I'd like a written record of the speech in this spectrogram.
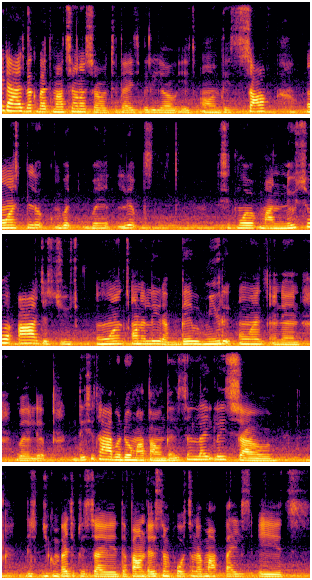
Hey guys, welcome back to my channel. So today's video is on this soft orange look with red lips. This is more of my neutral. I just use orange on the lid, a very muted orange, and then red lip. This is how I've been doing my foundation lately. So this, you can basically say the foundation portion of my face is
